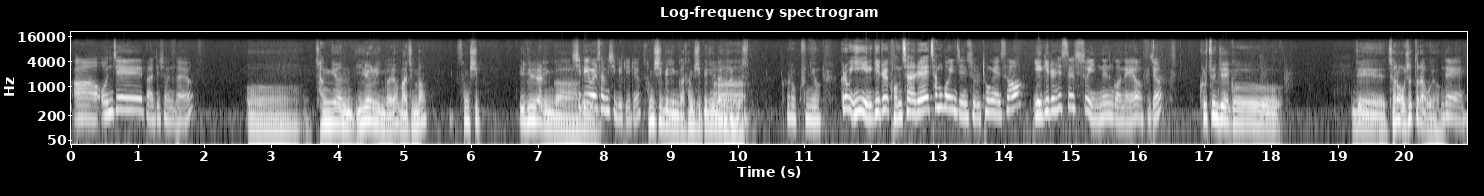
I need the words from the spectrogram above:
아, 언제 받으셨나요? 어, 작년 일요일인가요? 마지막? 31일 날인가? 12월 31일이요? 30일인가 31일 날로 아, 알고 있습니다. 그렇군요. 그럼 이 얘기를 검찰의 참고인 진술을 통해서 얘기를 했을 수 있는 거네요. 그죠? 그렇죠. 이제 그, 이제 전화 오셨더라고요. 네.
